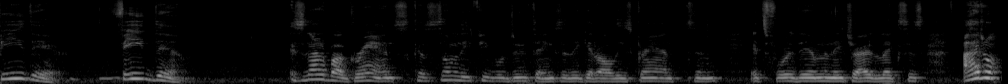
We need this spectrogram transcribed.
be there, mm-hmm. feed them. It's not about grants because some of these people do things and they get all these grants and it's for them and they drive Lexus. I don't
